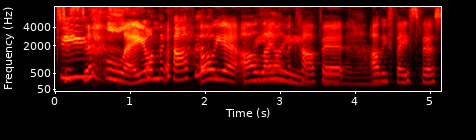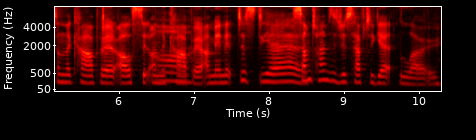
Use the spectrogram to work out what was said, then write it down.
Do just you lay on the carpet? Oh, yeah, I'll really? lay on the carpet. Yeah. I'll be face first on the carpet. I'll sit on oh. the carpet. I mean, it just, yeah. Sometimes you just have to get low. You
